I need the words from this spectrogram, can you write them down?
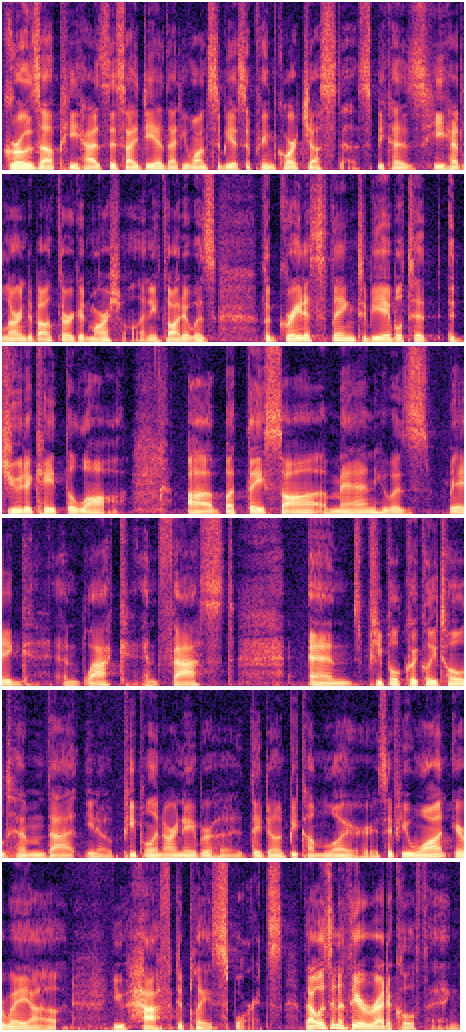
grows up, he has this idea that he wants to be a Supreme Court justice because he had learned about Thurgood Marshall and he thought it was the greatest thing to be able to adjudicate the law. Uh, but they saw a man who was big and black and fast. And people quickly told him that, you know, people in our neighborhood, they don't become lawyers. If you want your way out, you have to play sports. That wasn't a theoretical thing.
